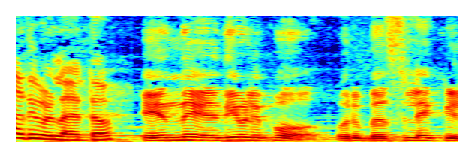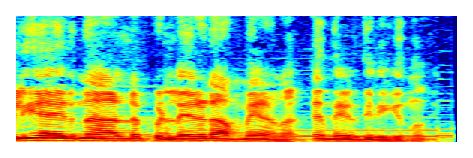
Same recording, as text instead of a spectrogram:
അത് കൊള്ളാട്ടോ എന്ന് എഴുതിയവളിപ്പോ ഒരു ബസ്സിലെ കിളിയായിരുന്ന ആളുടെ പിള്ളേരുടെ അമ്മയാണ് എന്ന് എഴുതിയിരിക്കുന്നു.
